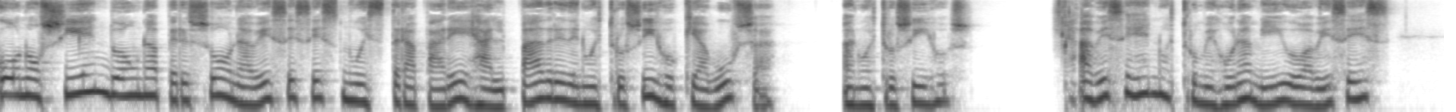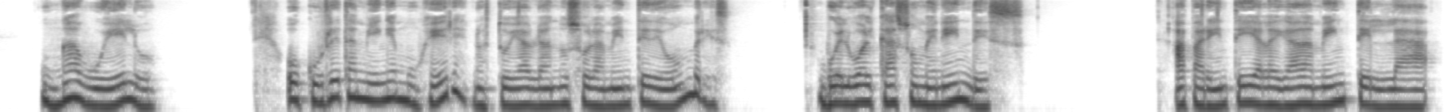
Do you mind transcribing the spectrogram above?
Conociendo a una persona, a veces es nuestra pareja, el padre de nuestros hijos, que abusa a nuestros hijos. A veces es nuestro mejor amigo, a veces es un abuelo. Ocurre también en mujeres, no estoy hablando solamente de hombres. Vuelvo al caso Menéndez. Aparente y alegadamente la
